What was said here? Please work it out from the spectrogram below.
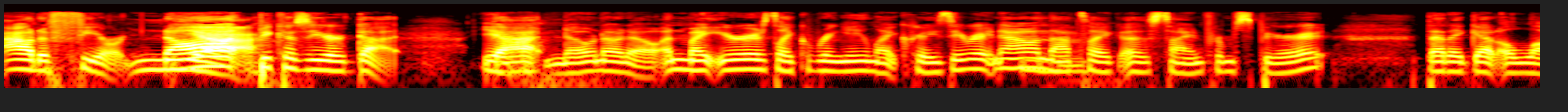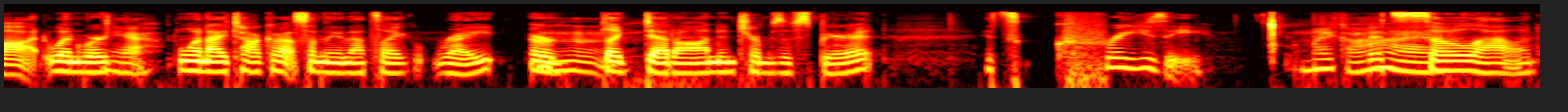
out of fear, not Yeah. because of your gut. Yeah. No, no, no. And my ear is like ringing like crazy right now, and Mhm. that's like a sign from spirit that I get a lot when we're yeah. when I talk about something that's like right or Mhm. like dead on in terms of spirit. It's crazy. Oh my god. It's so loud.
